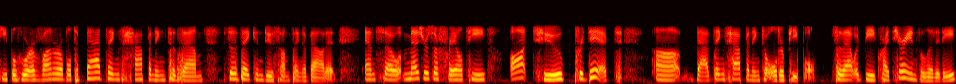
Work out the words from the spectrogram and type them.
people who are vulnerable to bad things happening to them so that they can do something about it. And so, measures of frailty ought to predict uh, bad things happening to older people. So that would be criterion validity.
